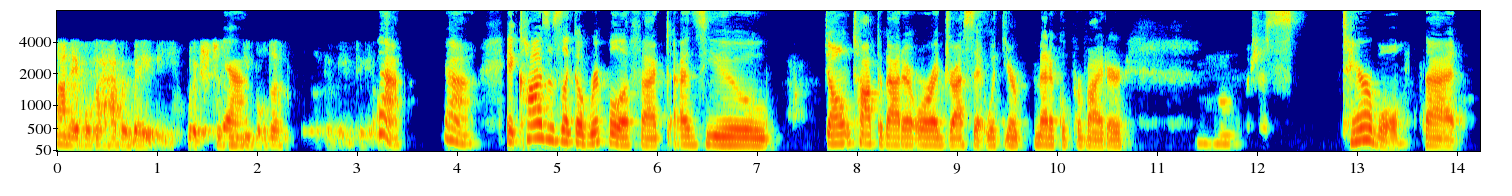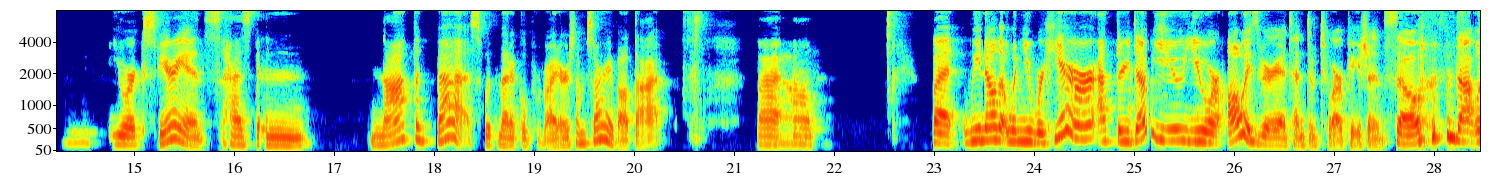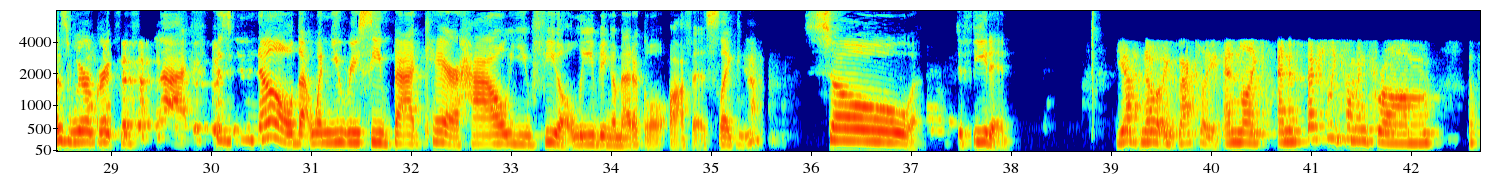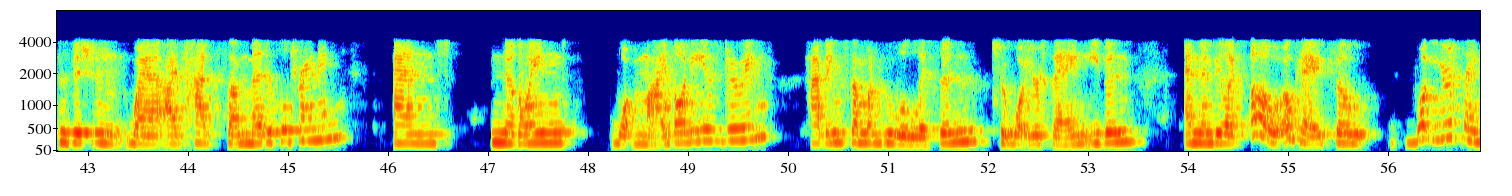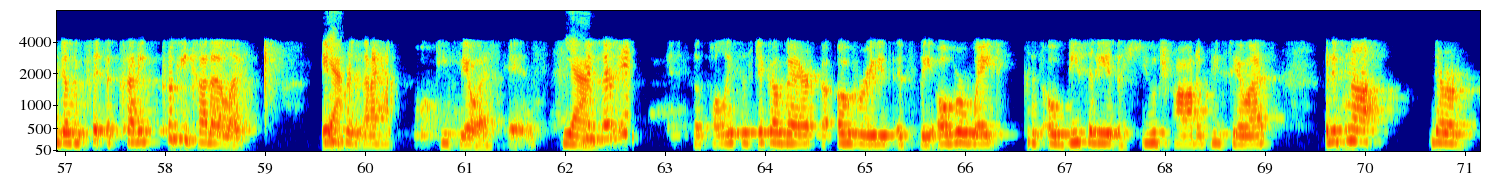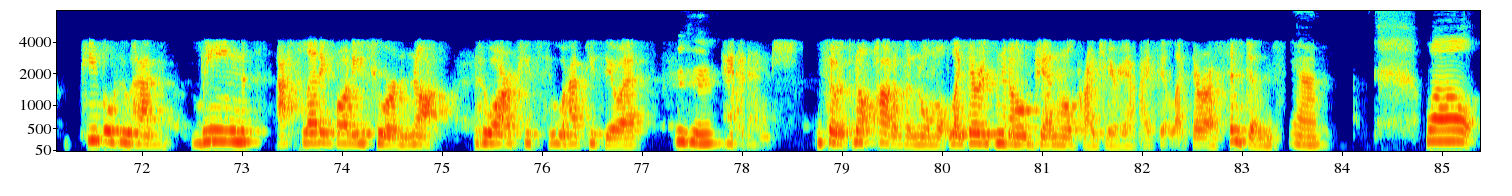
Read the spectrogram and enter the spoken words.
unable to have a baby, which to Yeah. some people doesn't look like a big deal. Yeah. Yeah. It causes like a ripple effect as you don't talk about it or address it with your medical provider, Mhm. which is terrible that your experience has been not the best with medical providers. I'm sorry about that. But Yeah. um but we know that when you were here at 3W, you were always very attentive to our patients. So that was we're grateful for that because you know that when you receive bad care, how you feel leaving a medical office, like Yeah. so defeated. Yeah, no, exactly. And like, and especially coming from a position where I've had some medical training and knowing what my body is doing, having someone who will listen to what you're saying, even, and then be like, oh, okay, so what you're saying doesn't fit the cutty, cookie cutter like Yeah. imprint that I have of what PCOS is. Yeah. Because there is, it's the polycystic ovar- ovaries, it's the overweight, because obesity is a huge part of PCOS, but it's not, there are people who have lean, athletic bodies who are not, who are, who have PCOS, hmm and so it's not part of the normal, like there is no general criteria, I feel like. There are symptoms. Yeah. Well,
